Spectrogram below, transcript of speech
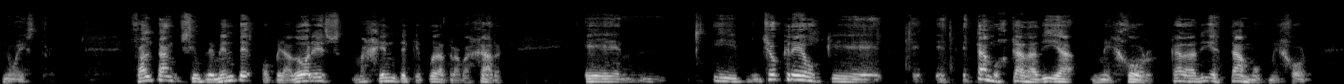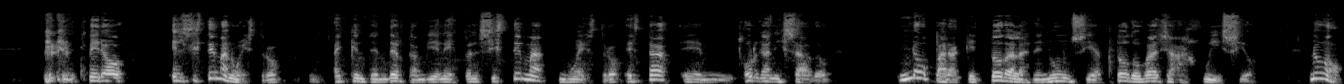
nuestro. Faltan simplemente operadores, más gente que pueda trabajar. Eh, y yo creo que eh, estamos cada día mejor, cada día estamos mejor. Pero el sistema nuestro, hay que entender también esto, el sistema nuestro está em, organizado no para que todas las denuncias, todo vaya a juicio. No,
